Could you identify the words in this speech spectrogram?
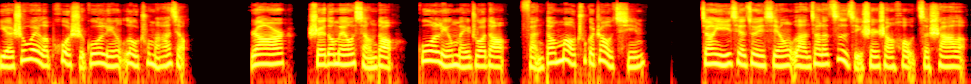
也是为了迫使郭玲露出马脚。然而，谁都没有想到，郭玲没捉到，反倒冒出个赵琴。将一切罪行揽在了自己身上后自杀了，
